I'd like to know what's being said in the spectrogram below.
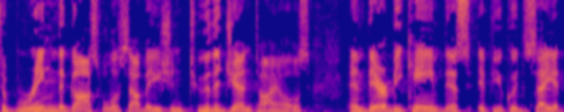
to bring the gospel of salvation to the Gentiles. And there became this, if you could say it,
